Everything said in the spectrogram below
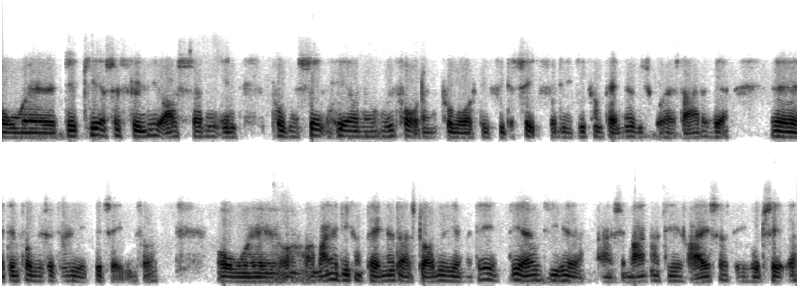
og øh, det giver selvfølgelig også sådan en potentiel her og nu udfordring på vores likviditet, fordi de kampagner, vi skulle have startet her, øh, dem får vi selvfølgelig ikke betaling for. Og, øh, og, og mange af de kampagner, der er stoppet, jamen det, det er jo de her arrangementer, det er rejser, det er hoteller,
